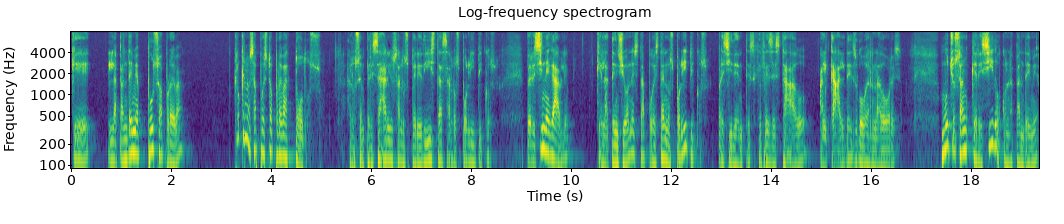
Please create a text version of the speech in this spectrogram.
que la pandemia puso a prueba, creo que nos ha puesto a prueba a todos, a los empresarios, a los periodistas, a los políticos, pero es innegable que la atención está puesta en los políticos, presidentes, jefes de Estado, alcaldes, gobernadores. Muchos han crecido con la pandemia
